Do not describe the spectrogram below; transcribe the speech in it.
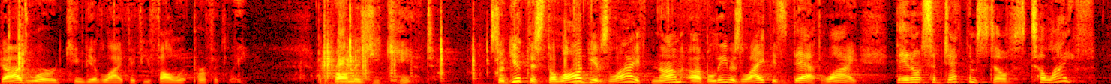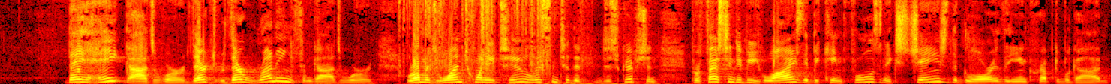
God's word can give life if you follow it perfectly. But the problem is you can't. So get this the law gives life. Non uh, believers' life is death. Why? They don't subject themselves to life. They hate God's word. They're, they're running from God's word. Romans 1.22, listen to the description. Professing to be wise, they became fools and exchanged the glory of the incorruptible God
